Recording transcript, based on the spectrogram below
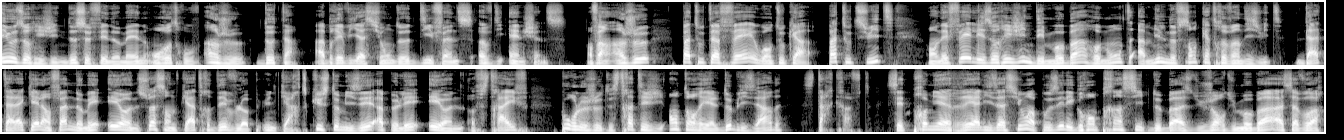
Et aux origines de ce phénomène, on retrouve un jeu, Dota, abréviation de Defense of the Ancients. Enfin, un jeu pas tout à fait, ou en tout cas pas tout de suite. En effet, les origines des MOBA remontent à 1998, date à laquelle un fan nommé Eon64 développe une carte customisée appelée Eon of Strife pour le jeu de stratégie en temps réel de Blizzard, StarCraft. Cette première réalisation a posé les grands principes de base du genre du MOBA, à savoir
